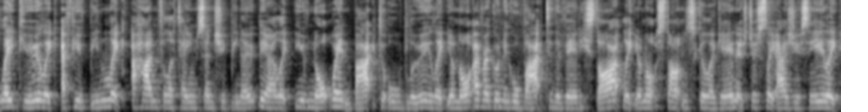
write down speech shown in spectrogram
like you, like if you've been like a handful of times since you've been out there, like you've not went back to old Louis, like you're not ever going to go back to the very start, like you're not starting school again. It's just like as you say, like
